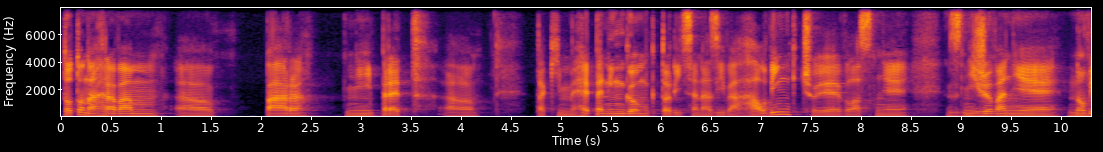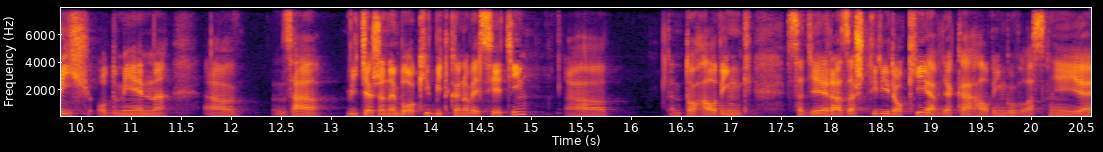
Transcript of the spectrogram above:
toto nahrávam pár dní pred takým happeningom, ktorý sa nazýva halving, čo je vlastne znižovanie nových odmien za vyťažené bloky v bitcoinovej sieti tento halving sa deje raz za 4 roky a vďaka halvingu vlastne je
